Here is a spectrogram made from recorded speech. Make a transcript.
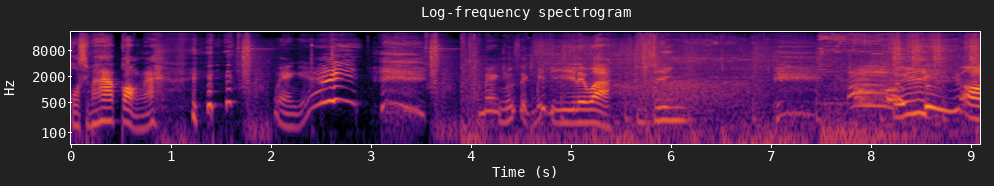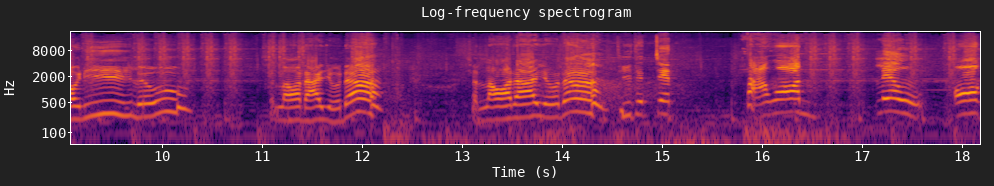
หกสิบห้ากล่องนะแม่งเอ้ยแม่งรู้สึกไม่ดีเลยว่ะ จริงเฮ้ยออกดีเร็วฉันรอได้อยู่เด้อฉันรอได้อยู่เด้อทีเจ็ดเจ็ดถาวรเร็ว ออก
